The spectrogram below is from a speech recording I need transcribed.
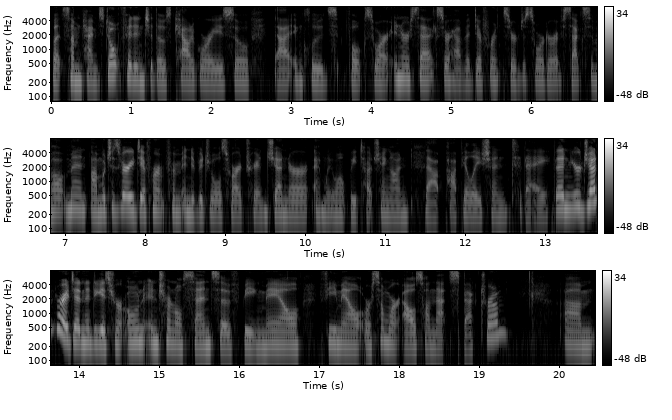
but sometimes don't fit into those categories. So that includes folks who are intersex or have a difference or disorder of sex development, um, which is very different from individuals who are transgender, and we won't be touching on that population today. Then your gender identity is your own internal sense of being male, female, or somewhere else on that spectrum. Um,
